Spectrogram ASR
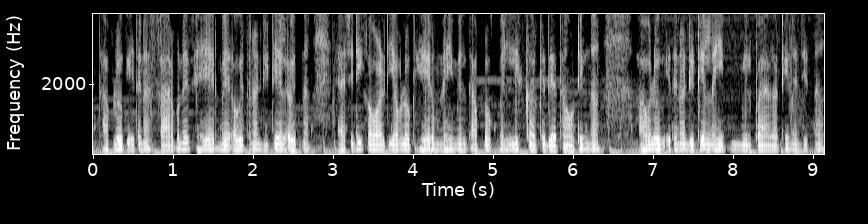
तो आप लोग इतना शार्पनेस हेयर में और इतना डिटेल और इतना एच डी क्वालिटी आप लोग हेयर में नहीं मिलता आप लोग मैं लिख करके देता हूँ ठीक ना आप लोग इतना डिटेल नहीं मिल पाएगा ठीक ना जितना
